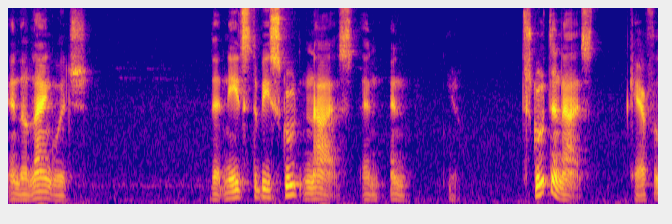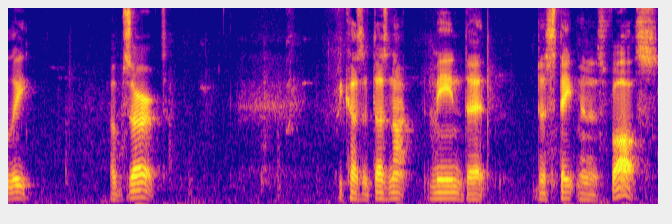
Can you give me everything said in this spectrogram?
in the language that needs to be scrutinized and, and scrutinized, carefully observed. Because it does not mean that the statement is false.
